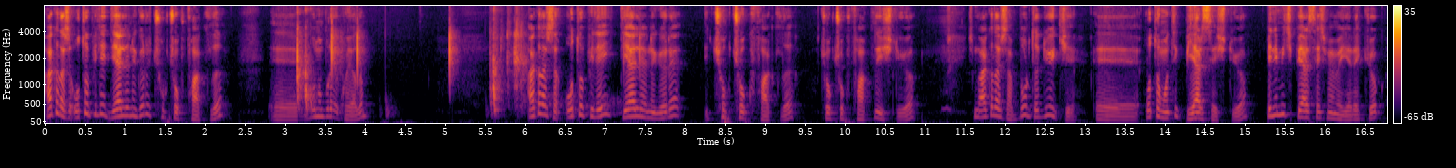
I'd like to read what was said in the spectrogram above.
Arkadaşlar autoplay diğerlerine göre çok çok farklı. Ee, bunu buraya koyalım. Arkadaşlar autoplay diğerlerine göre çok çok farklı. Çok çok farklı işliyor. Şimdi arkadaşlar burada diyor ki e, otomatik bir yer seç diyor. Benim hiç bir yer seçmeme gerek yok.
